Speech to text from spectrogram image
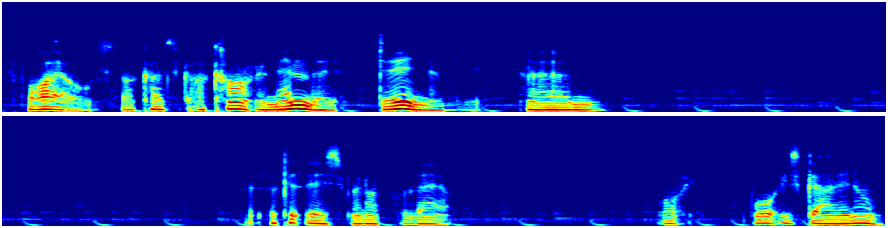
files. Like I, I can't remember doing them. Um, but look at this when I pull out. What what is going on?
